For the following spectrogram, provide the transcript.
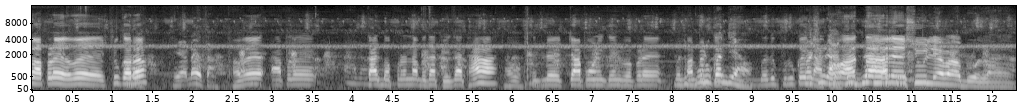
આપણે હવે શું કરે? હવે આપણે કાલ બપોરના બધા ભેગા થા એટલે ચા પાણી કરીને આપણે બધું પૂરું કરી દે બધું પૂરું કરી નાખો. અત્યારે શું લેવા બોલાયા?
